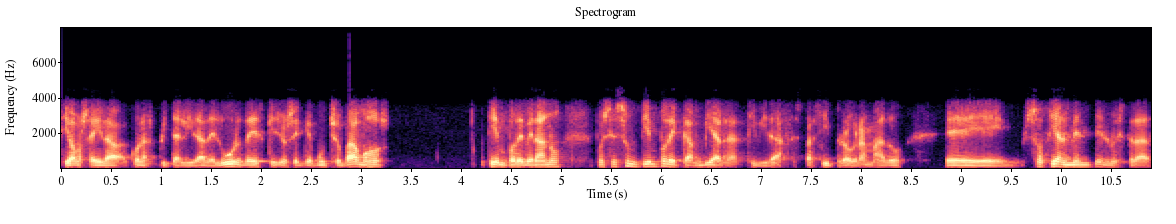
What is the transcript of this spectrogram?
si vamos a ir con la hospitalidad de Lourdes, que yo sé que muchos vamos, tiempo de verano, pues es un tiempo de cambiar de actividad, está así programado eh, socialmente en nuestras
